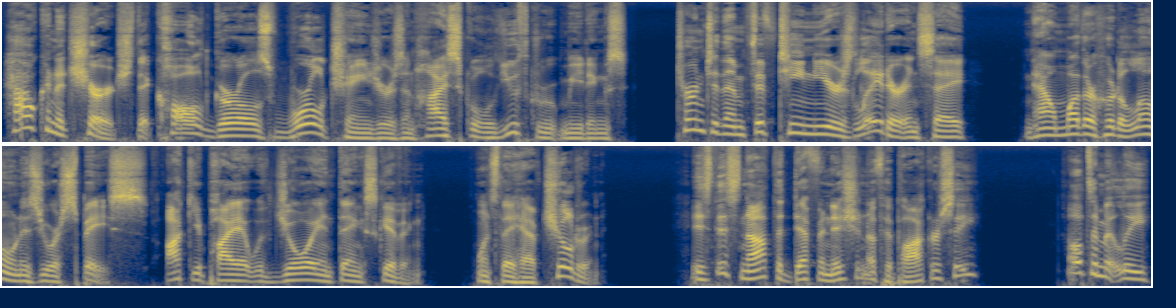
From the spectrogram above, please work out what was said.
How can a church that called girls world changers in high school youth group meetings turn to them 15 years later and say, Now motherhood alone is your space. Occupy it with joy and thanksgiving, once they have children? Is this not the definition of hypocrisy? Ultimately,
